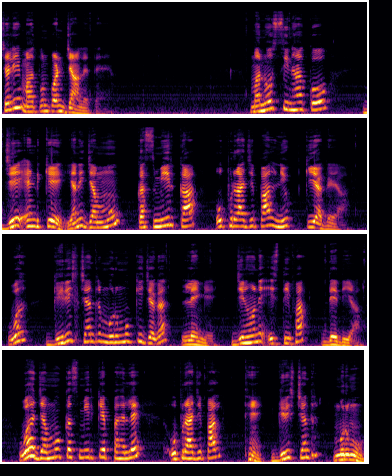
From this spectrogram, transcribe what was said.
चलिए, महत्वपूर्ण पॉइंट जान लेते हैं। मनोज सिन्हा को जे एंड के, यानी जम्मू कश्मीर का उपराज्यपाल नियुक्त किया गया। वह गिरीश चंद्र मुर्मू की जगह लेंगे, जिन्होंने इस्तीफा दे दिया। वह जम्मू कश्मीर के पहले उपराज्यपाल थे। गिरीश चंद्र मुर्मू।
